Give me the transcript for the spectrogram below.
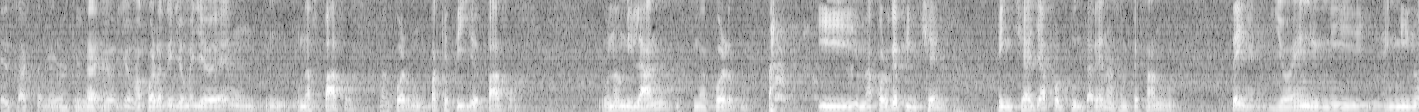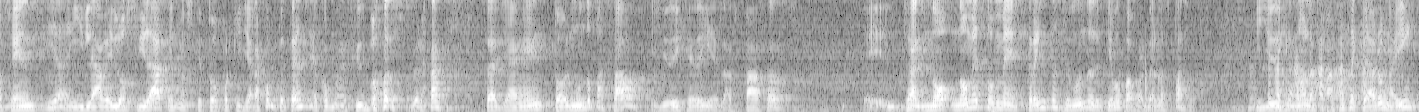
exactamente. O sea, yo, yo me acuerdo que yo me llevé un- un- unas pasas, me acuerdo, un paquetillo de pasas, unos milanes, me acuerdo. Y me acuerdo que pinché, pinché allá por Punta Arenas empezando. Sí, yo en mi, en mi inocencia y la velocidad en los que todo, porque ya era competencia, como decís vos, ¿verdad? O sea, ya en todo el mundo pasaba. Y yo dije, "Di, las pasas, eh, o sea, no, no me tomé 30 segundos de tiempo para guardar las pasas. Y yo dije, no, las pasas se quedaron ahí.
